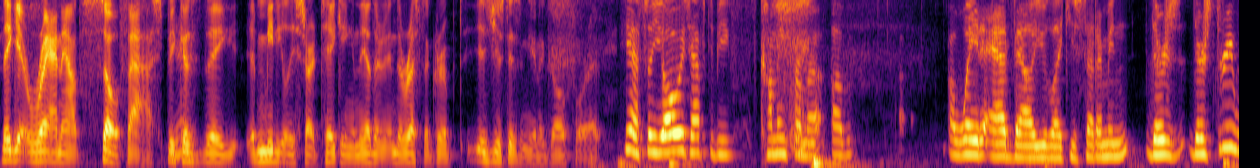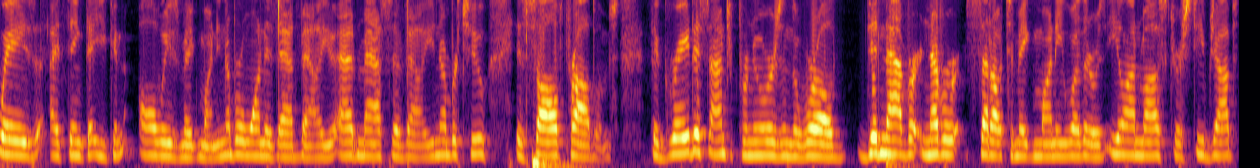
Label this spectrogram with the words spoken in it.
they get ran out so fast because yeah. they immediately start taking, and the other and the rest of the group is just isn't going to go for it. Yeah, so you always have to be coming from a, a a way to add value, like you said. I mean, there's there's three ways I think that you can always make money. Number one is add value, add massive value. Number two is solve problems. The greatest entrepreneurs in the world did never never set out to make money, whether it was Elon Musk or Steve Jobs.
